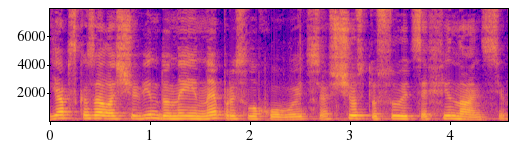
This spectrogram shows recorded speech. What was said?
я б сказала, що він до неї не прислуховується, що стосується фінансів.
